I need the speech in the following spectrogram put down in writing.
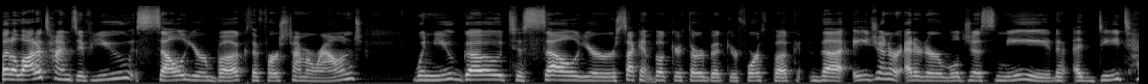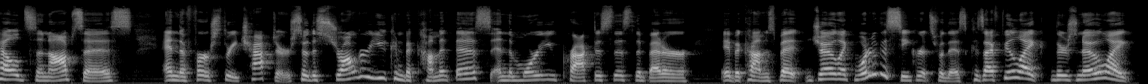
But a lot of times, if you sell your book the first time around, when you go to sell your second book, your third book, your fourth book, the agent or editor will just need a detailed synopsis and the first three chapters. So the stronger you can become at this and the more you practice this, the better it becomes. But Joe, like, what are the secrets for this? Because I feel like there's no like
